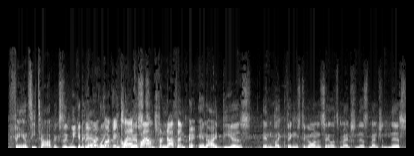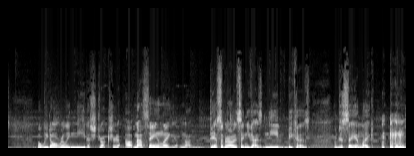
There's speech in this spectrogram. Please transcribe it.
fancy topics. Like we can We have like fucking class clowns for nothing. and ideas and like things to go in and say, let's mention this, mention this. But we don't really need a structured out. Not saying like not dissing always saying you guys need because I'm just saying like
